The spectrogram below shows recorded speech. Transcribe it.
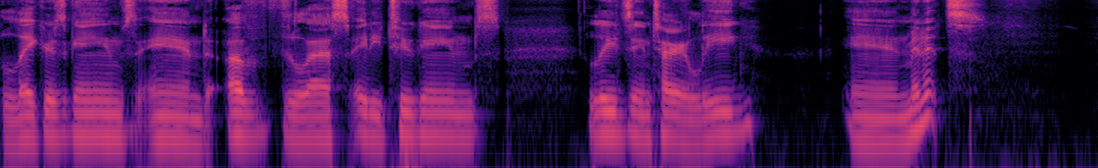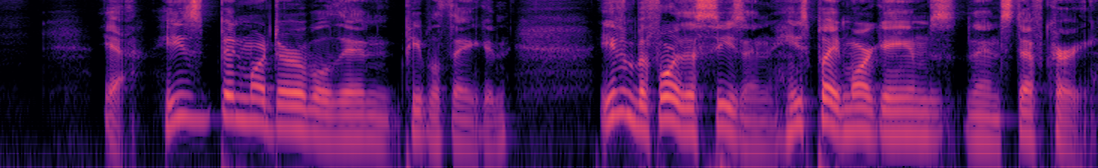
Lakers games, and of the last 82 games, leads the entire league in minutes. Yeah, he's been more durable than people think. And even before this season, he's played more games than Steph Curry.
